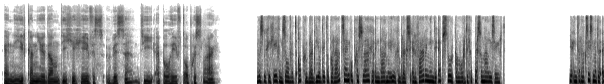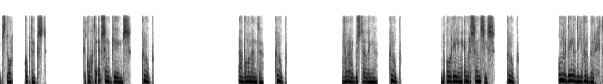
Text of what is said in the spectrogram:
En hier kan je dan die gegevens wissen die Apple heeft opgeslagen? Wis de gegevens over het appgebruik die op dit apparaat zijn opgeslagen en waarmee je gebruikservaring in de App Store kan worden gepersonaliseerd. Je interacties met de App Store, koptekst. Gekochte apps en games, knop. Abonnementen, knop. Vooruitbestellingen, knop. Beoordelingen en recensies, knop. Onderdelen die je verbergt,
